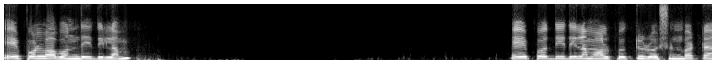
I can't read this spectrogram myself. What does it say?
এরপর লবণ দিয়ে দিলাম। এরপর দিয়ে দিলাম অল্প একটু রসুন বাটা।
